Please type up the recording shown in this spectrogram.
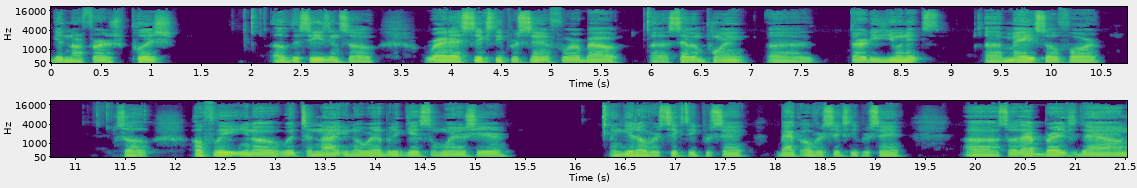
getting our first push of the season. So right at 60% for about uh, 7.30 uh, units uh, made so far. So hopefully, you know, with tonight, you know, we're able to get some winners here and get over 60%, back over 60%. Uh, so that breaks down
